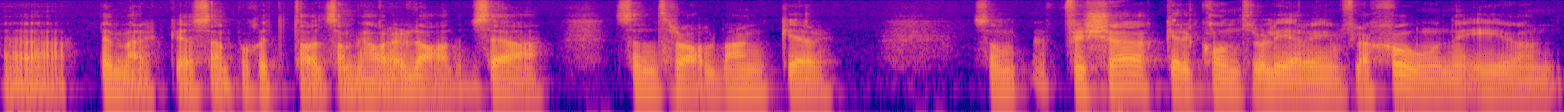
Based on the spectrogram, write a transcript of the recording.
eh, bemärkelsen på 70-talet som vi har idag. Det vill säga centralbanker som försöker kontrollera inflation är ju en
